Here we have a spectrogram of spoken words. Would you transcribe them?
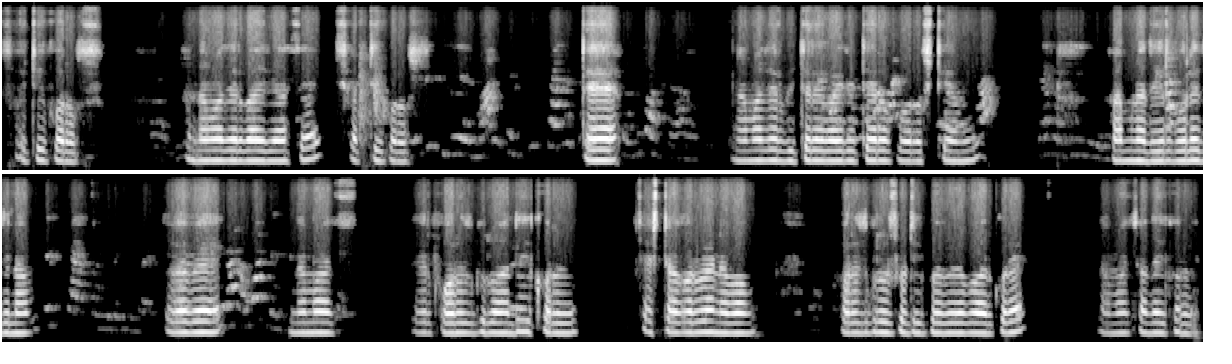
ছয়টি ফরজ। নামাজের বাইরে আছে সাতটি ফরজ। তে নামাজের ভিতরে বাইরে তেরো ফরজটি আমি আপনাদের বলে দিলাম। এভাবে নামাজ এর ফরজগুলো আদায় করে চেষ্টা করবেন এবং ফরজগুলো সঠিকভাবে ব্যবহার করে নামাজ আদায় করবেন।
